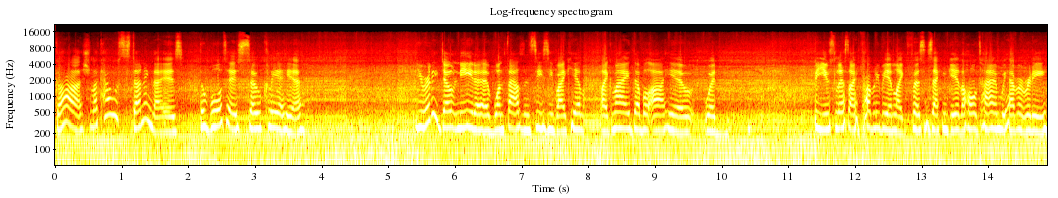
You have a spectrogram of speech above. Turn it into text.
gosh, look how stunning that is. The water is so clear here. You really don't need a 1000cc bike here. Like my double R here would be useless. I'd probably be in like first and second gear the whole time. We haven't really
